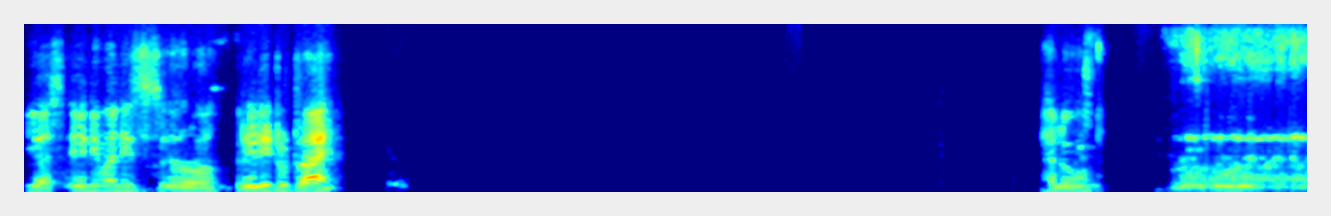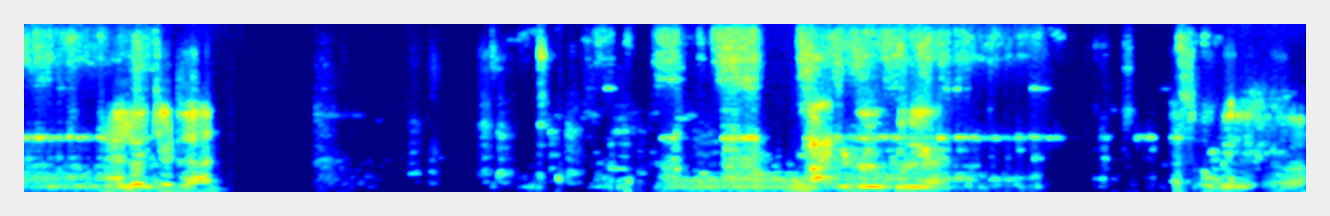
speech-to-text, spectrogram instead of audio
Yes, anyone is uh, ready to try? Hello. Hello, children. Yes, okay. Uh,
